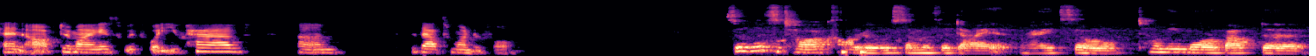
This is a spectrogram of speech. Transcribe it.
and optimize with what you have, um, that's wonderful. So let's talk through some of the diet, right? So tell me more about the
